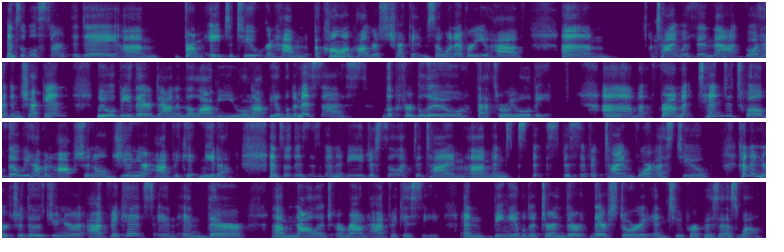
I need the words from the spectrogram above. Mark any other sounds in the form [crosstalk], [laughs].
And so we'll start the day um, from 8 to 2. We're going to have a Call on Congress check-in. So whenever you have um, time within that, go ahead and check in. We will be there down in the lobby. You will not be able to miss us. Look for blue. That's where we will be. Um, from 10 to 12, though, we have an optional junior advocate meetup. And so this is going to be just selected time um, and spe specific time for us to kind of nurture those junior advocates and, and their um, knowledge around advocacy and being able to turn their, their story into purpose as well.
